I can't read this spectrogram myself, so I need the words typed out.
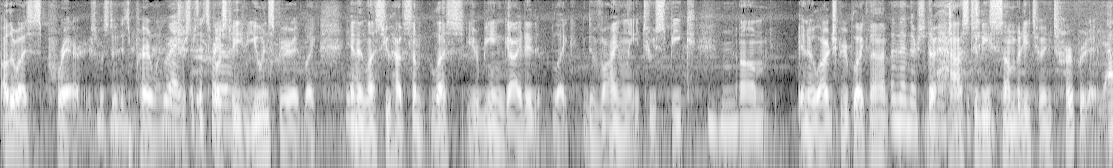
Otherwise, it's prayer. You're supposed to. It's prayer language. Right, You're it's sp- a it's supposed to be you in spirit, like, and unless you have some, unless you're being guided like divinely to speak. Um, in a large group like that. And then there there has to be somebody to interpret it. Yeah,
